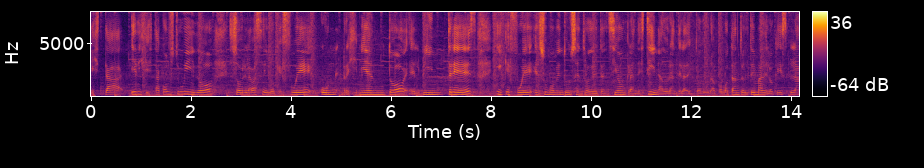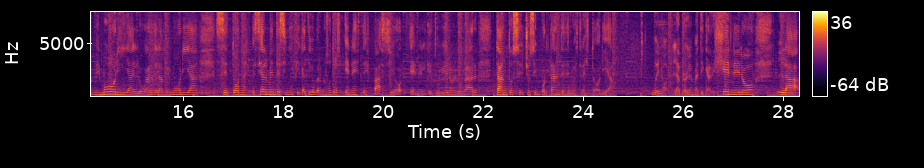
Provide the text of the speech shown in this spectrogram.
está, está construido sobre la base de lo que fue un regimiento, el BIM 3, y que fue en su momento un centro de detención clandestina durante la dictadura. Por lo tanto, el tema de lo que es la memoria, el lugar de la memoria, se torna especialmente significativo para nosotros en este espacio en el que tuvieron lugar tantos hechos importantes de nuestra historia bueno, la problemática de género, la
